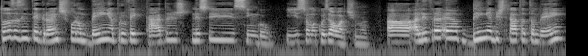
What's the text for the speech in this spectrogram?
todas as integrantes foram bem aproveitadas nesse single. E isso é uma coisa ótima. A, a letra é bem abstrata também.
